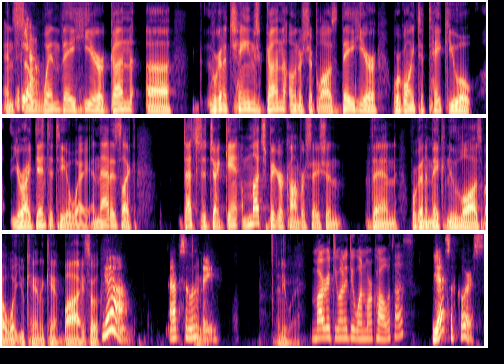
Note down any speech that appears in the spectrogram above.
And so Yeah. when they hear gun uh we're going to change gun ownership laws. They hear we're going to take you a, your identity away, and that is like that's a gigantic, much bigger conversation than we're going to make new laws about what you can and can't buy. So Yeah, absolutely. anyway, Margaret, do you want to do one more call with us? Yes, of course.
